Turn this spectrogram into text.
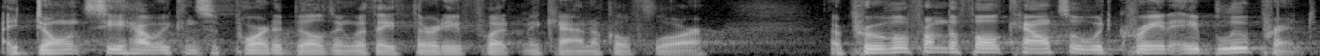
I don't see how we can support a building with a 30-foot mechanical floor. Approval from the full council would create a blueprint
